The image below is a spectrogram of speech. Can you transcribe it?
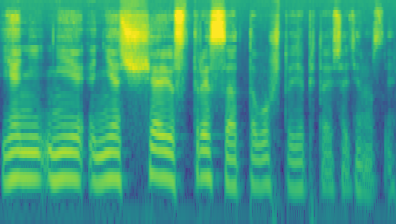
Я не, не, не ощущаю стресса от того, что я питаюсь один раз в день.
